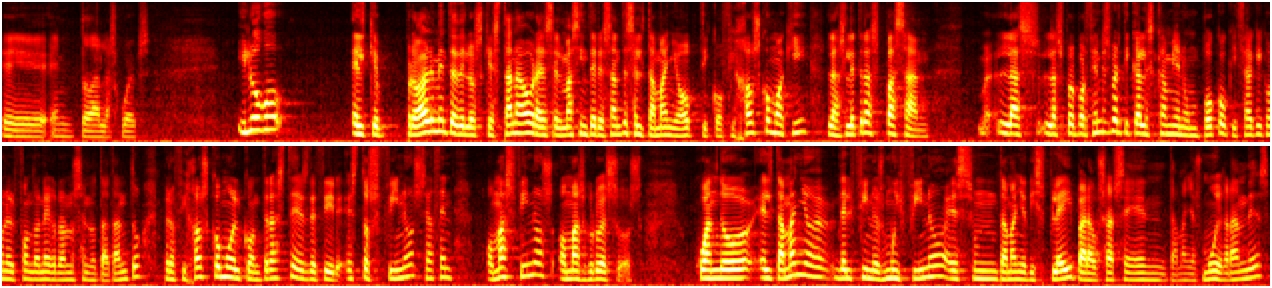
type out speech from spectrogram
eh, en todas las webs. Y luego, el que probablemente de los que están ahora es el más interesante es el tamaño óptico. Fijaos cómo aquí las letras pasan las, las, proporciones verticales cambian un poco, quizá aquí con el fondo negro no se nota tanto, pero fijaos cómo el contraste, es decir, estos finos se hacen o más finos o más gruesos. Cuando el tamaño del fino es muy fino, es un tamaño display para usarse en tamaños muy grandes,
